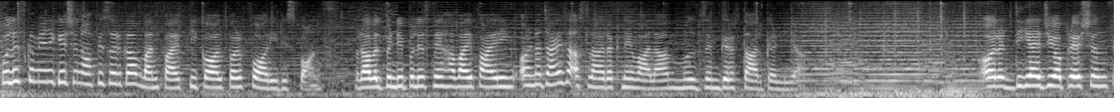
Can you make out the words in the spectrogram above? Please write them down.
पुलिस कम्युनिकेशन ऑफिसर का वन फाइव की कॉल पर फौरी रिस्पांस रावलपिंडी पुलिस ने हवाई फायरिंग और नाजायज असला रखने वाला मुलजिम गिरफ़्तार कर लिया. और डीआईजी ऑपरेशंस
